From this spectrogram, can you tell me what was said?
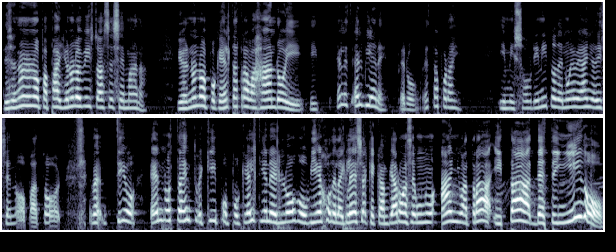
Dice, no, no, no, papá, yo no lo he visto hace semana. Y yo, no, no, porque él está trabajando y, y él, él viene, pero está por ahí. Y mi sobrinito de nueve años dice, no, pastor, eh, tío, él no está en tu equipo porque él tiene el logo viejo de la iglesia que cambiaron hace unos años atrás y está desteñido.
